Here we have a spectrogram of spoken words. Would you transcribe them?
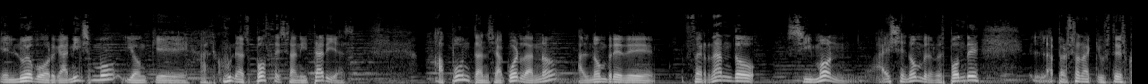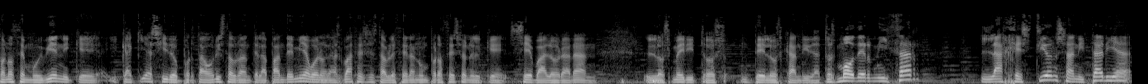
el nuevo organismo y aunque algunas voces sanitarias apuntan, se acuerdan, ¿no? Al nombre de Fernando Simón. A ese nombre responde la persona que ustedes conocen muy bien y que, y que, aquí ha sido protagonista durante la pandemia. Bueno, las bases establecerán un proceso en el que se valorarán los méritos de los candidatos. Modernizar la gestión sanitaria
